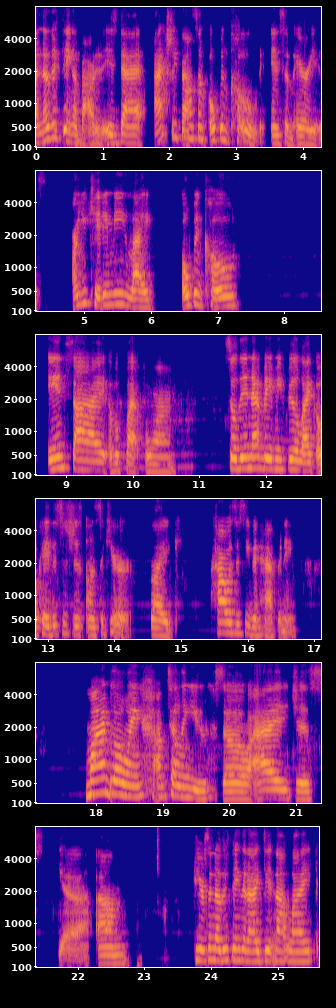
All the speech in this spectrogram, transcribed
Another thing about it is that I actually found some open code in some areas. Are you kidding me? Like open code inside of a platform. So then that made me feel like, okay, this is just unsecure. Like, how is this even happening? Mind blowing, I'm telling you. So I just, yeah. Um, here's another thing that I did not like.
